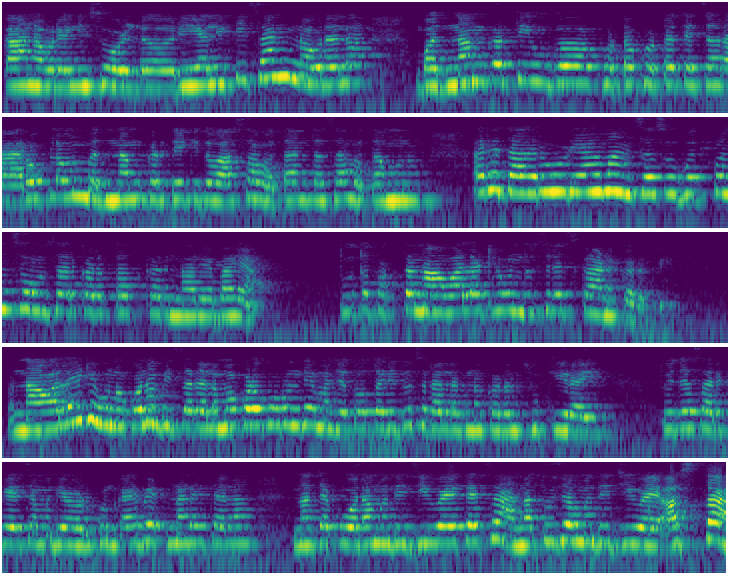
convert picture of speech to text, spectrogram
का नवऱ्याने सोडलं. रियालिटी सांग नवऱ्याला बदनाम करते उगं. खोटं खोटं त्याच्यावर आरोप लावून बदनाम करते की तो असा होता आणि तसा होता म्हणून. अरे दारुड्या माणसासोबत पण संसार करतात करणाऱ्या बाया. तू तर फक्त नावाला ठेवून दुसरेच कान करते. पण नावालाही ठेवू नको ना बिचारायला मोकळं करून दे म्हणजे तो तरी दुसरा लग्न करेल सुखी राहील. तुझ्यासारख्या याच्यामध्ये अडकून काय भेटणार आहे त्याला? ना त्या पोरामध्ये जीव आहे त्याचा ना तुझ्यामध्ये जीव आहे. असता.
